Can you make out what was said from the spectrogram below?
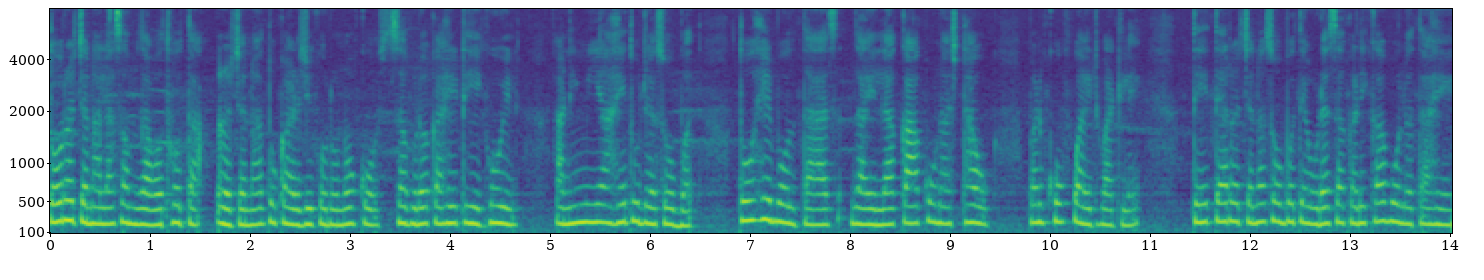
तो रचनाला समजावत होता रचना तू काळजी करू नकोस सगळं काही ठीक होईल आणि मी आहे तुझ्यासोबत. तो हे बोलताच जायला का कुणास ठाऊक पण खूप वाईट वाटले. ते त्या रचनासोबत एवढ्या सकाळी का बोलत आहे?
